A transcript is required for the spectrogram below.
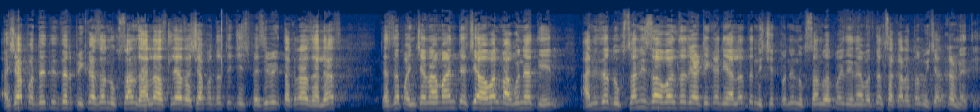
अशा पद्धतीत जर पिकाचं नुकसान झालं असल्यास अशा पद्धतीची स्पेसिफिक तक्रार झाल्यास त्याचा पंचनामा आणि त्याचे अहवाल मागवण्यात येईल. आणि जर नुकसानीचा अहवाल जर या ठिकाणी आला तर निश्चितपणे नुकसान भरपाई देण्याबद्दल सकारात्मक विचार करण्यात येईल.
